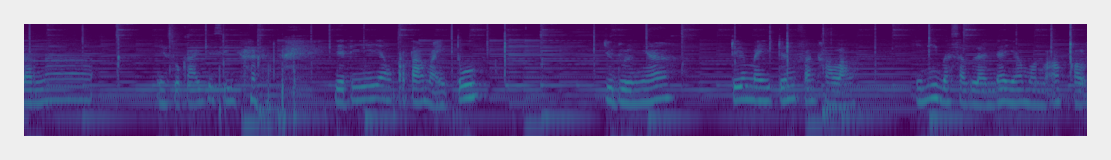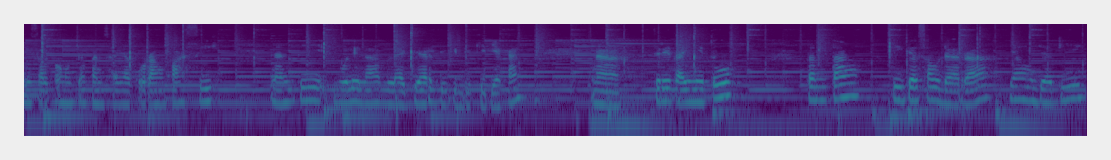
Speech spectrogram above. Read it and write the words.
karena ya suka aja sih. Jadi yang pertama itu judulnya The Maiden van Halal. Ini bahasa Belanda ya, mohon maaf kalau misal pengucapan saya kurang fasih. Nanti bolehlah belajar dikit-dikit ya kan. Nah, cerita ini tuh tentang tiga saudara yang menjadi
